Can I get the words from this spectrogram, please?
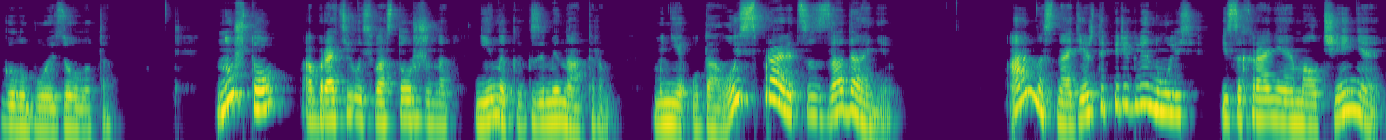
в голубое золото. «Ну что?» обратилась восторженно Нина к экзаменаторам. Мне удалось справиться с заданием. Анна с Надеждой переглянулись и, сохраняя молчание,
